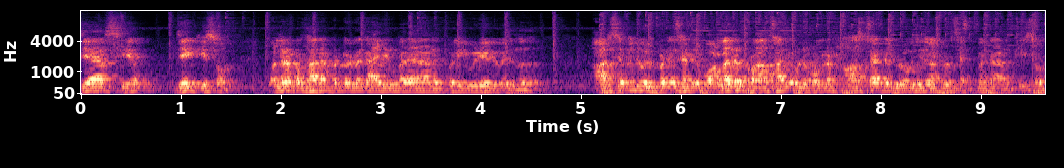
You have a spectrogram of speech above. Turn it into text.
J R C M J കിസോൺ വളരെ പ്രധാനപ്പെട്ട ഒരു കാര്യം പറയാനാണ് ഇപ്പോൾ ഈ വീഡിയോയിൽ വരുന്നത്. ആർ സി എമ്മിന്റെ ഉൽപ്പന്ന സെറ്റിൽ വളരെ പ്രാധാന്യമുള്ള വളരെ ഫാസ്റ്റായിട്ട് ഗ്രോ ചെയ്തിട്ടുള്ള ഒരു സെഗ്മെന്റ് ആണ് കീസോൾ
